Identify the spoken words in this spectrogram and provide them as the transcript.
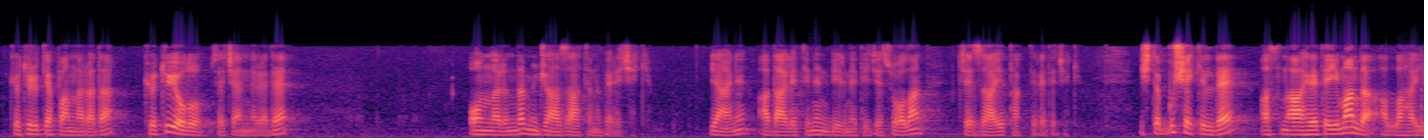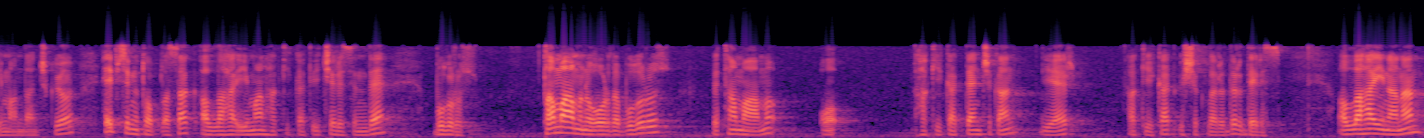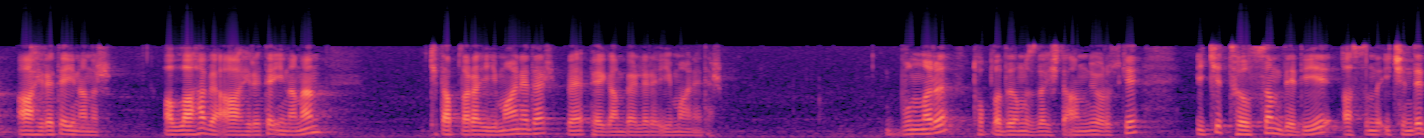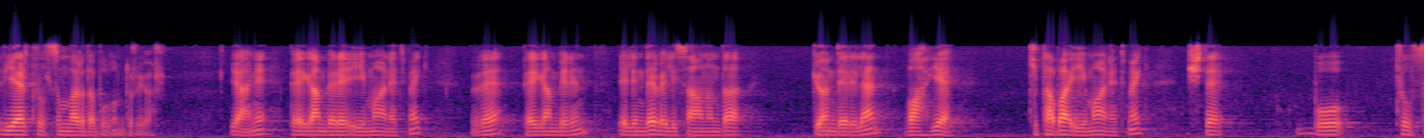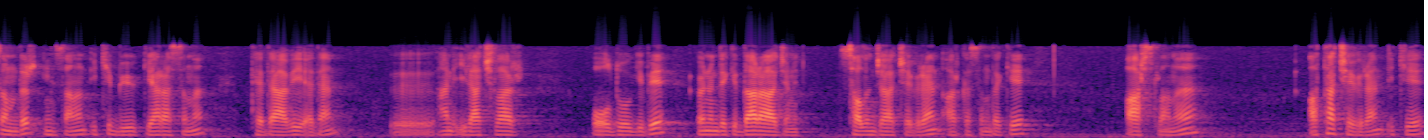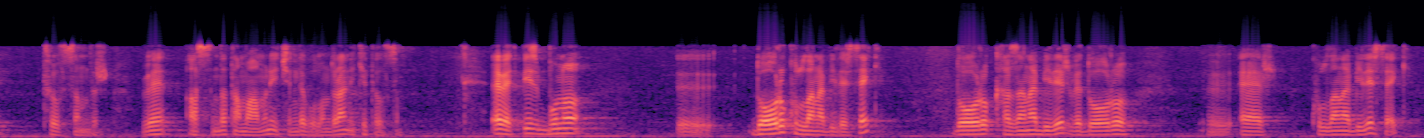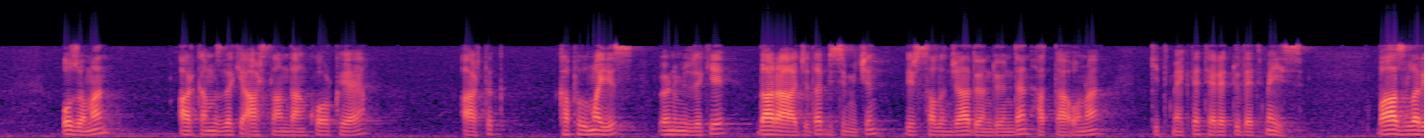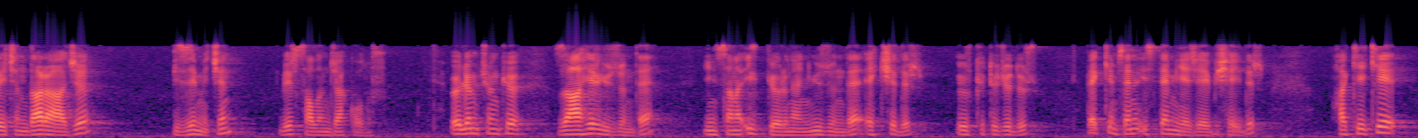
Kötülük yapanlara da, kötü yolu seçenlere de onların da mücazatını verecek. Yani adaletinin bir neticesi olan cezayı takdir edecek. İşte bu şekilde aslında ahirete iman da Allah'a imandan çıkıyor. Hepsini toplasak Allah'a iman hakikati içerisinde buluruz. Tamamını orada buluruz ve tamamı o hakikatten çıkan diğer hakikat ışıklarıdır deriz. Allah'a inanan ahirete inanır. Allah'a ve ahirete inanan kitaplara iman eder ve peygamberlere iman eder. Bunları topladığımızda işte anlıyoruz ki iki tılsım dediği aslında içinde diğer tılsımları da bulunduruyor. Yani peygambere iman etmek ve peygamberin elinde ve lisanında gönderilen vahye, kitaba iman etmek işte bu tılsımdır. İnsanın iki büyük yarasını tedavi eden, e, hani ilaçlar olduğu gibi önündeki dar ağacını salıncağa çeviren, arkasındaki arslanı ata çeviren iki tılsımdır. Ve aslında tamamını içinde bulunduran iki tılsım. Evet biz bunu e, doğru kullanabilirsek, doğru kazanabilir ve doğru e, eğer kullanabilirsek o zaman arkamızdaki arslandan korkuya artık kapılmayız. Önümüzdeki dar ağacı da bizim için bir salıncağa döndüğünden hatta ona gitmekte tereddüt etmeyiz. Bazıları için dar ağacı bizim için bir salıncak olur. Ölüm çünkü zahir yüzünde, insana ilk görünen yüzünde ekşidir, ürkütücüdür. Pek kimsenin istemeyeceği bir şeydir. Hakiki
